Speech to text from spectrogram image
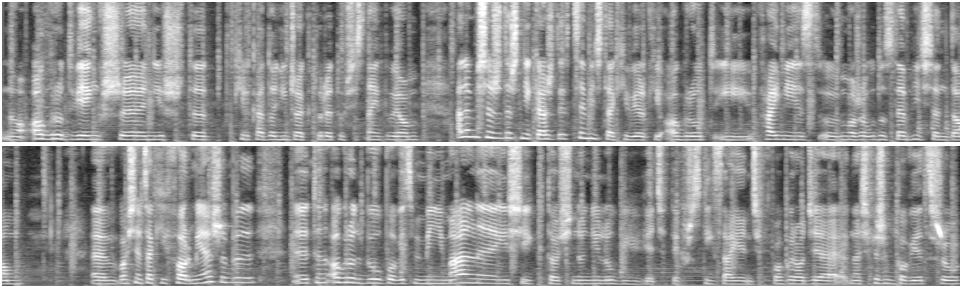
no, ogród większy niż te kilka doniczek, które tu się znajdują, ale myślę, że też nie każdy chce mieć taki wielki ogród i fajnie jest e, może udostępnić ten dom e, właśnie w takiej formie, żeby e, ten ogród był powiedzmy minimalny, jeśli ktoś no, nie lubi, wiecie, tych wszystkich zajęć w ogrodzie, na świeżym powietrzu.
